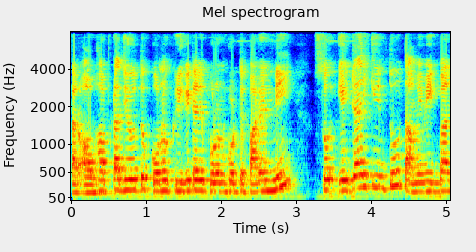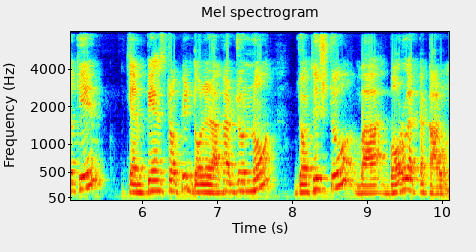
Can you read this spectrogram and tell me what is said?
তার অভাবটা যেহেতু কোনো ক্রিকেটারই পূরণ করতে পারেননি সো এটাই কিন্তু তামিম ইকবালকে চ্যাম্পিয়ন্স ট্রফির দলে রাখার জন্য যথেষ্ট বা বড় একটা কারণ।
